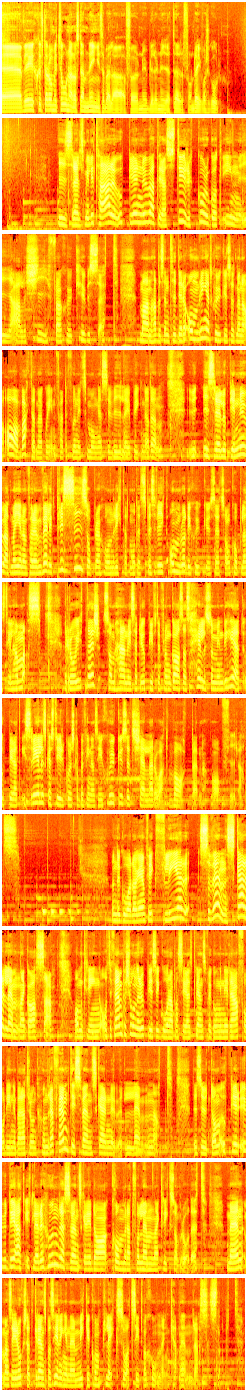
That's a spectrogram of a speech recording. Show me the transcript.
Eh, vi skiftar om i ton här och stämning Isabella för nu blir det nyheter från dig, varsågod. Israels militär uppger nu att deras styrkor gått in i Al-Shifa-sjukhuset. Man hade sedan tidigare omringat sjukhuset men har avvaktat med att gå in för att det funnits många civila i byggnaden. Israel uppger nu att man genomför en väldigt precis operation riktad mot ett specifikt område i sjukhuset som kopplas till Hamas. Reuters, som hänvisar till uppgifter från Gazas hälsomyndighet, uppger att israeliska styrkor ska befinna sig i sjukhusets källare och att vapen avfyrats. Under gårdagen fick fler svenskar lämna Gaza. Omkring 85 personer uppges igår ha passerat gränsövergången i Rafah och det innebär att runt 150 svenskar nu lämnat. Dessutom uppger UD att ytterligare 100 svenskar idag kommer att få lämna krigsområdet. Men man säger också att gränspasseringen är mycket komplex och att situationen kan ändras snabbt.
